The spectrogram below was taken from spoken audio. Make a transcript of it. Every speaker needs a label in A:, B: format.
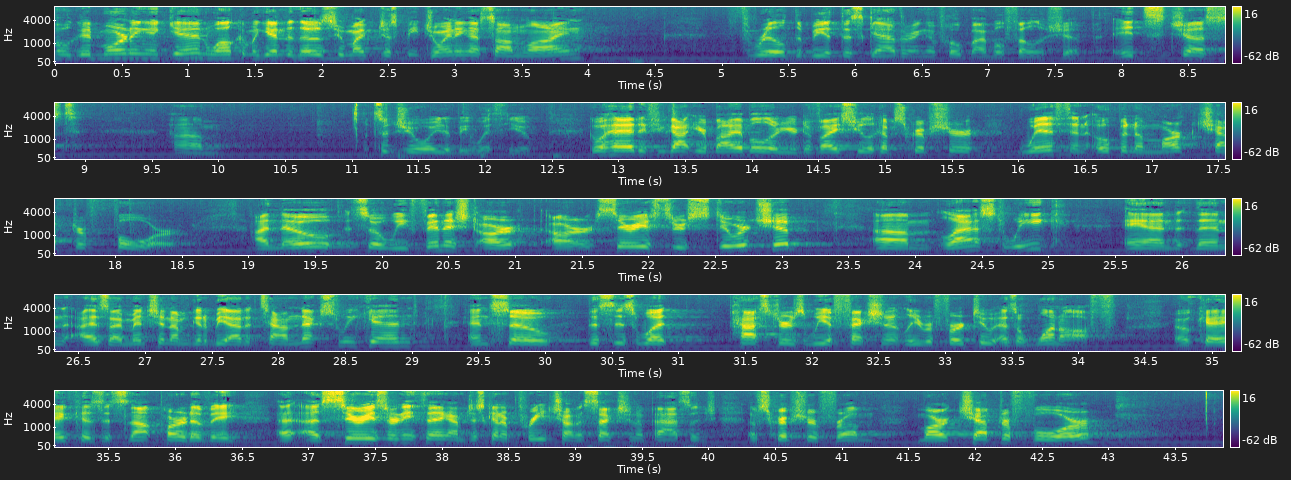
A: Well, good morning again. Welcome again to those who might just be joining us online. Thrilled to be at this gathering of Hope Bible Fellowship. It's just, um, it's a joy to be with you. Go ahead, if you got your Bible or your device, you look up Scripture with and open to Mark chapter 4. I know, so we finished our, our series through stewardship um, last week. And then, as I mentioned, I'm going to be out of town next weekend. And so, this is what pastors we affectionately refer to as a one off, okay? Because it's not part of a, a, a, series or anything. I'm just going to preach on a section, a passage of Scripture from Mark chapter 4.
